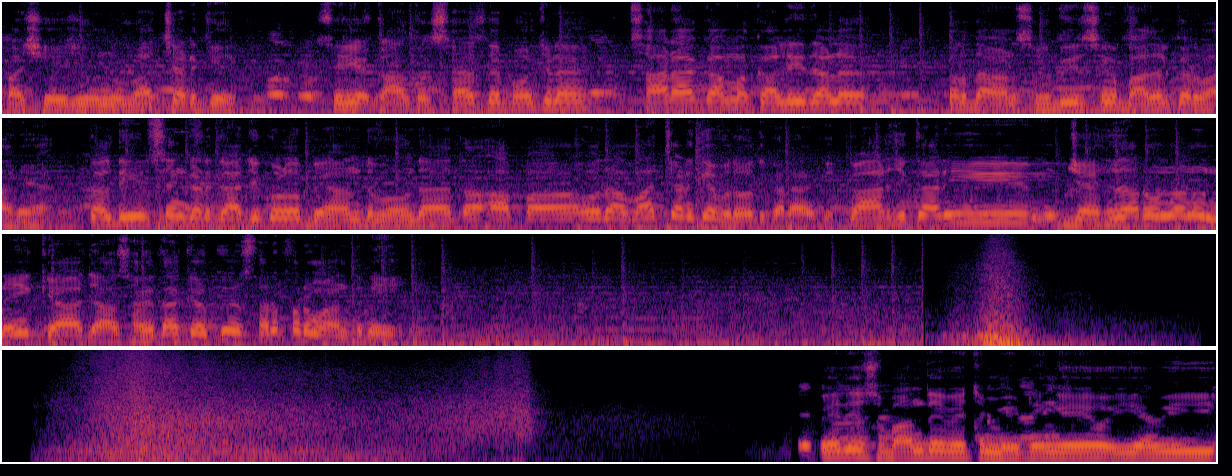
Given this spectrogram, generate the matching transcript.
ਆਪਾਂ 6 ਜੂਨ ਨੂੰ ਵੱਧ ਚੜ ਕੇ ਸ੍ਰੀ ਅਕਾਲ ਤਖਤ ਸਾਹਿਬ ਤੇ ਪਹੁੰਚਣਾ ਹੈ। ਸਾਰਾ ਕੰਮ ਅਕਾਲੀ ਦਲ ਪ੍ਰਧਾਨ ਸੁਖਬੀਰ ਸਿੰਘ ਬਾਦਲ ਕਰਵਾ ਰਿਹਾ ਕੁਲਦੀਪ ਸਿੰਘ ਗੜਗੱਜ ਕੋਲੋਂ ਬਿਆਨ ਦਿਵਾਉਂਦਾ ਹੈ ਤਾਂ ਆਪਾਂ ਉਹਦਾ ਵੱਧ ਚੜ ਕੇ ਵਿਰੋਧ ਕਰਾਂਗੇ। ਕਾਰਜਕਾਰੀ ਜਥੇਦਾਰ ਉਹਨਾਂ ਨੂੰ ਨਹੀਂ ਕਿਹਾ ਜਾ ਸਕਦਾ ਕਿਉਂਕਿ ਉਹ ਸਰਪ੍ਰਵਾਨਤ ਨਹੀਂ ਇਹਦੇ ਸਬੰਧ ਦੇ ਵਿੱਚ ਮੀਟਿੰਗ ਇਹ ਹੋਈ ਹੈ ਵੀ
